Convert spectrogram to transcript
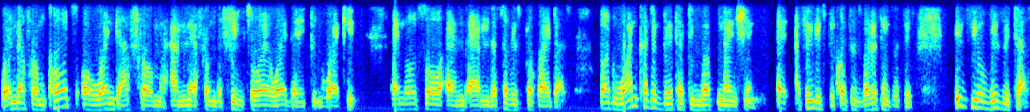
when they're from courts or when they're from um, from the fields or where they've been working, and also and um, the service providers. But one category that I did not mention, I, I think it's because it's very sensitive, is your visitors.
